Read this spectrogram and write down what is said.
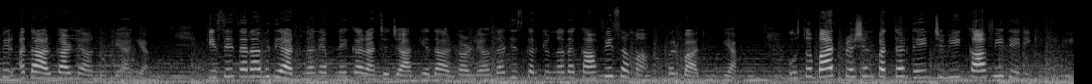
ਫਿਰ ਆਧਾਰ ਕਾਰਡ ਲਿਆਉਣ ਨੂੰ ਕਿਹਾ ਗਿਆ। ਕਿਸੇ ਤਰ੍ਹਾਂ ਵਿਦਿਆਰਥੀਆਂ ਨੇ ਆਪਣੇ ਘਰਾਂ 'ਚ ਜਾ ਕੇ ਆਧਾਰ ਕਾਰਡ ਲਿਆਉਂਦਾ ਜਿਸ ਕਰਕੇ ਉਹਨਾਂ ਦਾ ਕਾਫੀ ਸਮਾਂ ਬਰਬਾਦ ਹੋ ਗਿਆ। ਉਸ ਤੋਂ ਬਾਅਦ ਪ੍ਰਸ਼ਨ ਪੱਤਰ ਦੇਣ 'ਚ ਵੀ ਕਾਫੀ ਦੇਰੀ ਕੀਤੀ ਗਈ।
